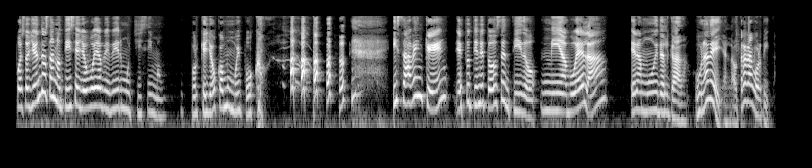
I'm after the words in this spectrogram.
Pues oyendo esta noticia yo voy a vivir muchísimo, porque yo como muy poco. y saben que esto tiene todo sentido. Mi abuela era muy delgada, una de ellas, la otra era gordita.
